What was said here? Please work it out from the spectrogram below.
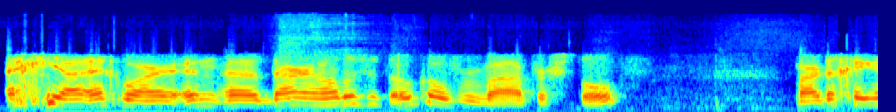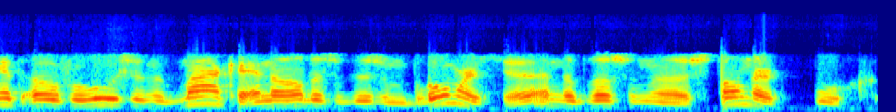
ja, echt waar. En daar hadden ze het ook over waterstof. Maar daar ging het over hoe ze het maken. En dan hadden ze dus een brommertje. En dat was een standaardpoeg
